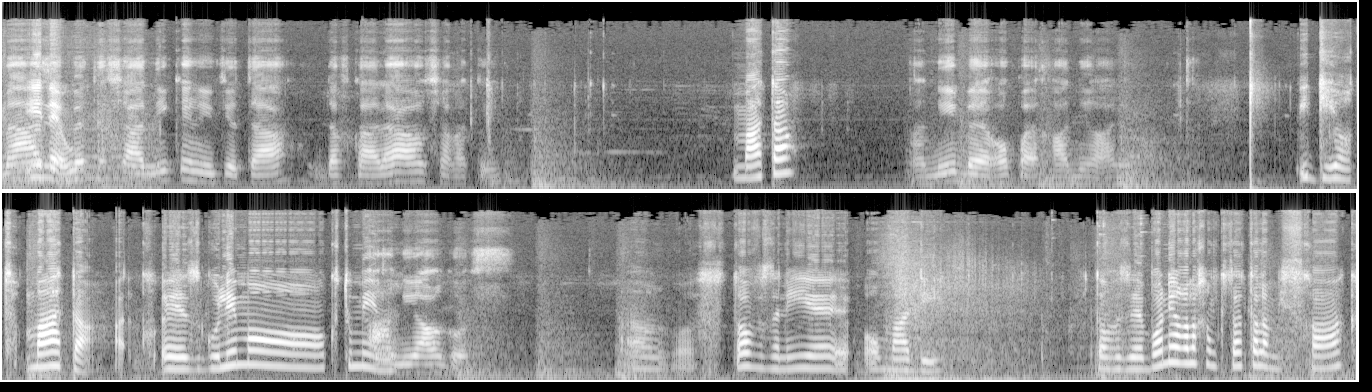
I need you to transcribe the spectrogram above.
מאז הנה הוא. הבטא שאני קניתי אותה, דווקא עליה שרתי. מה אתה? אני באירופה אחד נראה לי. אידיוט. מה אתה? אה, סגולים או כתומים? אני ארגוס. ארגוס. טוב, אז אני אהיה אומדי. טוב, אז אה, בואו נראה לכם קצת על המשחק.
